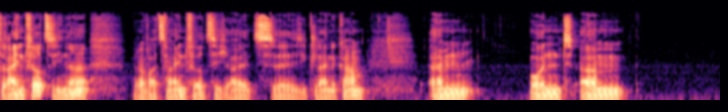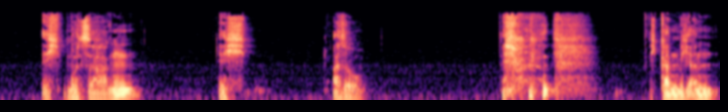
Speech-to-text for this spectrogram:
43, ne? Oder war 42, als äh, die Kleine kam. Ähm, und ähm, ich muss sagen, ich, also, ich, ich kann mich an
